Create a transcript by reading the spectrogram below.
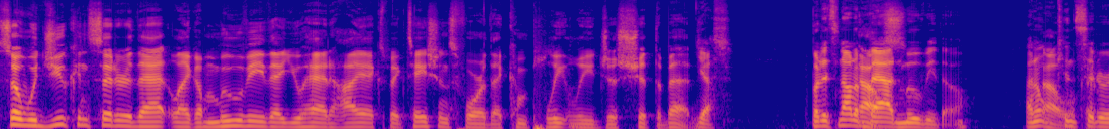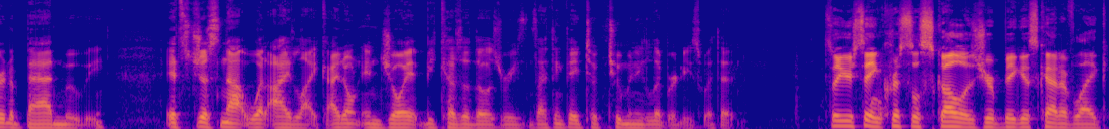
So would you consider that like a movie that you had high expectations for that completely just shit the bed? Yes. But it's not a bad movie though. I don't Oh, okay. consider it a bad movie. It's just not what I like. I don't enjoy it because of those reasons. I think they took too many liberties with it. So you're saying Crystal Skull is your biggest kind of like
